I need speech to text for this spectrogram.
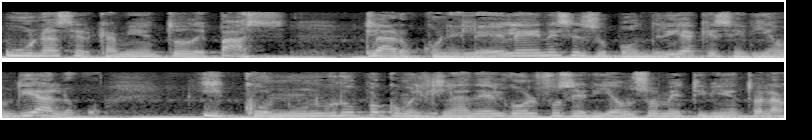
un acercamiento de paz? Claro, con el ELN se supondría que sería un diálogo y con un grupo como el Clan del Golfo sería un sometimiento a la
